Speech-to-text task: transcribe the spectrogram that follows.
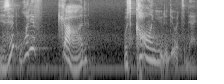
Is it? What if God was calling you to do it today?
